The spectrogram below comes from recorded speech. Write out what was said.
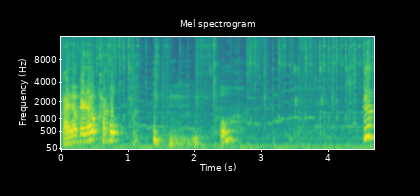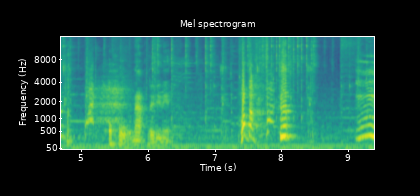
ใกล้แล้วใกล้แล้วขาดหกอื้อหือโอ้ฮึบโอ้โหหนักเลยทีนี้ What the fuck? ฮึบอืม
